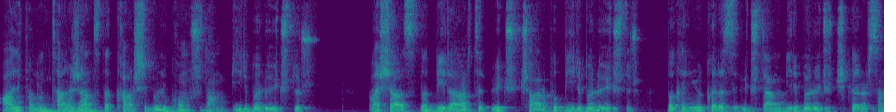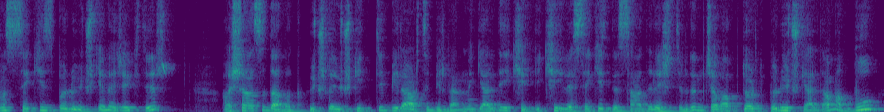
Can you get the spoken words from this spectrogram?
alfanın tanjantı da karşı bölü komşudan 1 bölü 3'tür. Aşağısı da 1 artı 3 çarpı 1 bölü 3'tür. Bakın yukarısı 3'ten 1 bölü 3 çıkarırsanız 8 bölü 3 gelecektir. Aşağısı da bak 3 ile 3 gitti 1 artı 1'den ne geldi 2. 2 ile 8 de sadeleştirdim cevap 4 bölü 3 geldi ama bu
